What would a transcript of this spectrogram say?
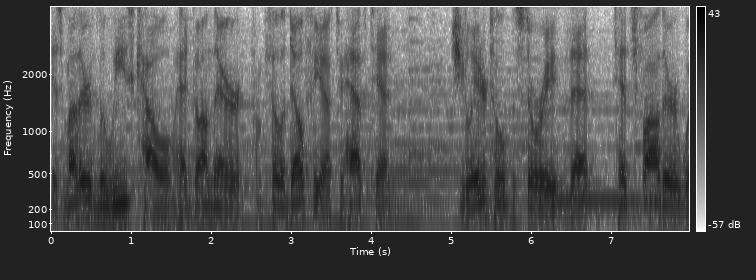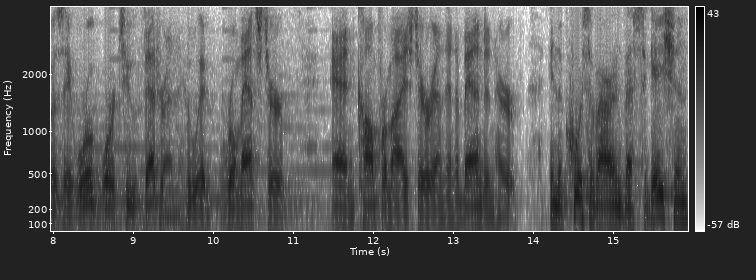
His mother, Louise Cowell, had gone there from Philadelphia to have Ted. She later told the story that Ted's father was a World War II veteran who had romanced her and compromised her and then abandoned her. In the course of our investigation,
